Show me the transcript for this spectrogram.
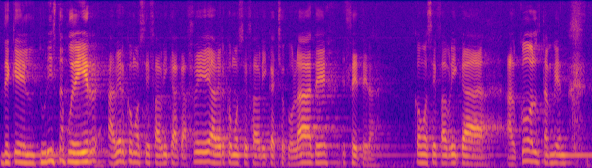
de que el turista puede ir a ver cómo se fabrica café, a ver cómo se fabrica chocolate, etcétera, cómo se fabrica alcohol también.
